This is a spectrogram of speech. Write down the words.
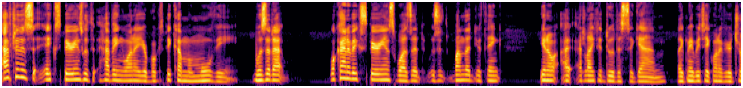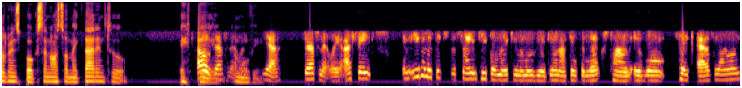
after this experience with having one of your books become a movie? Was it a what kind of experience was it? Was it one that you think, you know, I, I'd like to do this again? Like maybe take one of your children's books and also make that into a, Oh, a- definitely. a movie. Yeah, definitely. I think, and even if it's the same people making the movie again, I think the next time it won't take as long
